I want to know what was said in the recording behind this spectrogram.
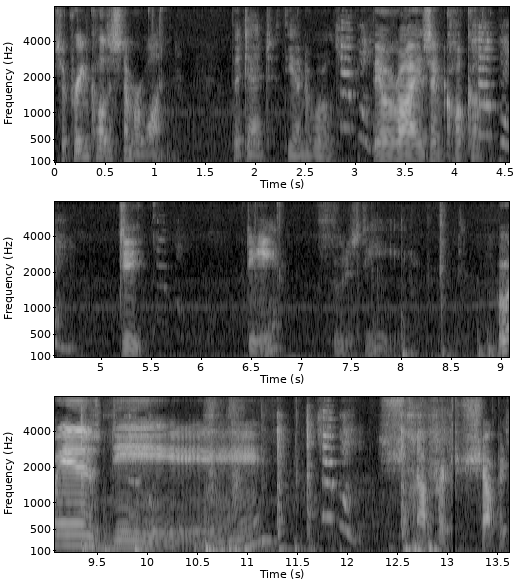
Supreme Cultist number one. The dead, the underworld. They will rise and conquer. D. D? Who's D? Who is D? Stop it, shop it.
